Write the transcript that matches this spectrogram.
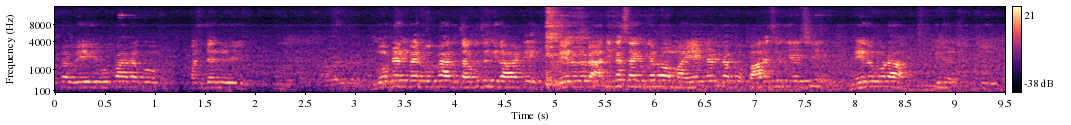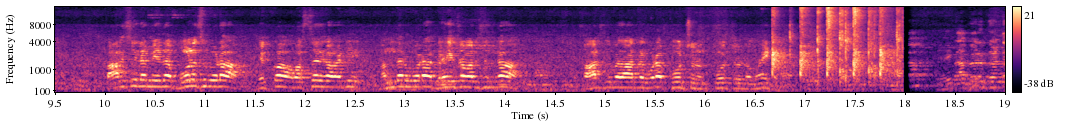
ఒక వెయ్యి రూపాయలకు పద్దెనిమిది నూట ఎనభై రూపాయలు తగ్గుతుంది కాబట్టి మీరు కూడా అధిక సంఖ్యలో మా ఏజెంట్లకు పాలసీలు చేసి మీరు కూడా పాలసీల మీద బోనస్ కూడా ఎక్కువ వస్తుంది కాబట్టి అందరూ కూడా గ్రహించవలసిందిగా పాలసీదారులు కూడా కోర్చడం కోర్చడం అయితే నా పేరు గంట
